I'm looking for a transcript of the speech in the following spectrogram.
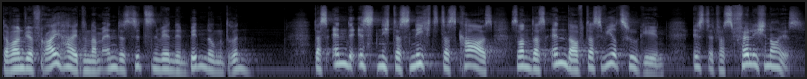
Da wollen wir Freiheit und am Ende sitzen wir in den Bindungen drin. Das Ende ist nicht das Nichts, das Chaos, sondern das Ende, auf das wir zugehen, ist etwas völlig Neues.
